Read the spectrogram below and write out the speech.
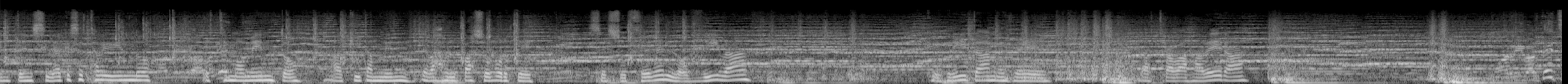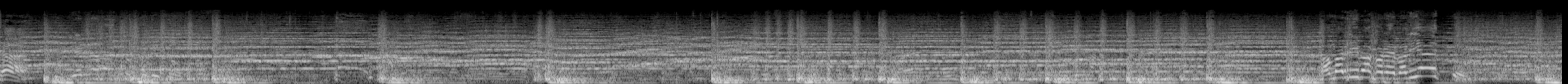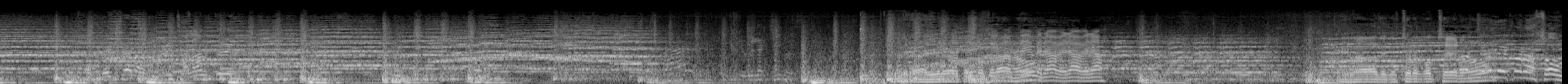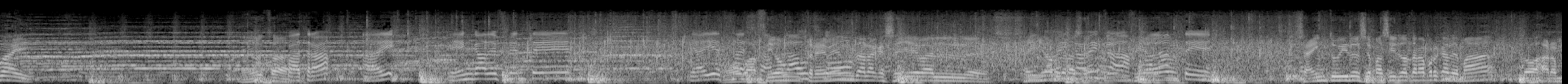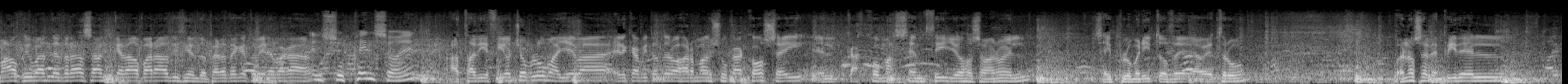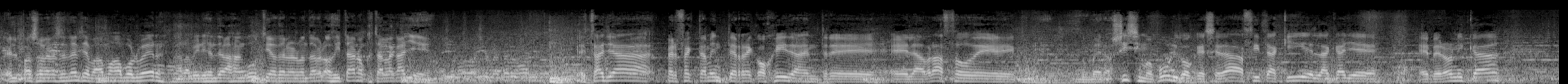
La intensidad que se está viviendo este momento aquí también debajo del paso porque se suceden los vivas que gritan desde las trabajaderas. Arriba, Artecha. Arriba con el valiente. Derecha, la derecha, adelante. verá, verá el paso atrás, ¿no? Fíjate, verá, verá, verá. Y va de costero a costero, ¿no? Corazón ahí. Ahí está. Para atrás, ahí. Venga de frente. Y ahí está ese Ovación aplauso. tremenda la que se lleva el señor Venga, de la venga, venga, adelante. Se ha intuido ese pasito atrás porque además los armados que iban detrás se han quedado parados diciendo, espérate que esto viene para acá. En suspenso, ¿eh? Hasta 18 plumas lleva el capitán de los armados en su casco, 6, el casco más sencillo, José Manuel, 6 plumeritos de avestruz. Bueno, se despide el, el paso de la sentencia, vamos a volver a la Virgen de las Angustias de la Hermandad de los Gitanos, que está en la calle. Está ya perfectamente recogida entre el abrazo de numerosísimo público que se da cita aquí en la calle eh, Verónica,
